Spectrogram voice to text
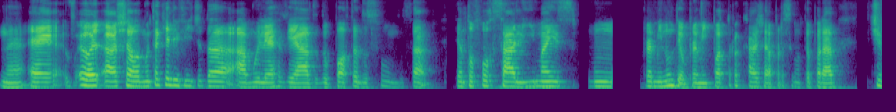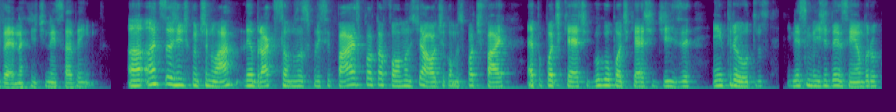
Né? É, eu acho ela muito aquele vídeo da a mulher viado do Porta dos Fundos, sabe? Tentou forçar ali, mas hum, para mim não deu. Para mim pode trocar já para segunda temporada, tiver, né? A gente nem sabe ainda. Uh, antes da gente continuar, lembrar que estamos nas principais plataformas de áudio como Spotify, Apple Podcast, Google Podcast, Deezer, entre outros. E nesse mês de dezembro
